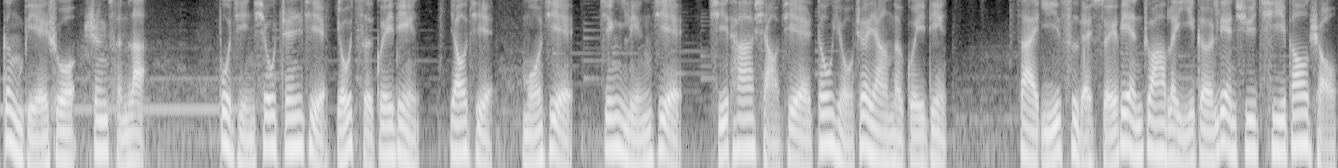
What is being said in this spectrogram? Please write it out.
更别说生存了。不仅修真界有此规定，妖界、魔界、精灵界、其他小界都有这样的规定。在一次的随便抓了一个炼虚期高手，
